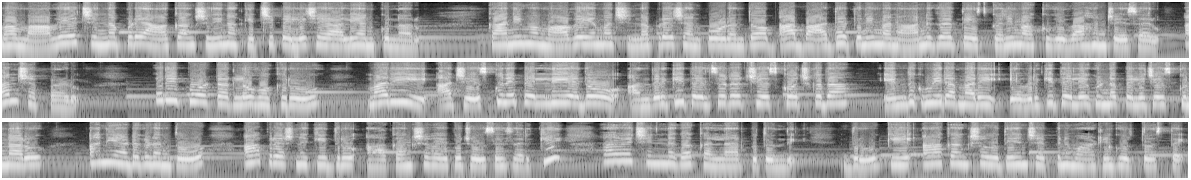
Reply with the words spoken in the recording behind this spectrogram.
మా మావయ్య చిన్నప్పుడే ఆకాంక్షని నాకు ఇచ్చి పెళ్ళి చేయాలి అనుకున్నారు. కానీ మా మావయ్య మా చిన్నప్పుడే చనిపోవడంతో ఆ బాధ్యతని మా నాన్నగారు తీసుకొని మాకు వివాహం చేశారు అని చెప్పాడు. రిపోర్టర్లో ఒకరు మరి ఆ చేసుకునే పెళ్ళి ఏదో అందరికీ తెలిసేటట్టు చేసుకోవచ్చు కదా? ఎందుకు మీరు మరి ఎవరికీ తెలియకుండా పెళ్ళి చేసుకున్నారు? అని అడగడంతో ఆ ప్రశ్నకి ధ్రువ్ ఆకాంక్ష వైపు చూసేసరికి ఆమె చిన్నగా కళ్ళార్పుతుంది. ధ్రువ్కి ఆకాంక్ష ఉదయం చెప్పిన మాటలు గుర్తొస్తాయి.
